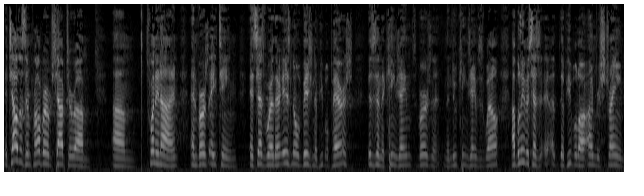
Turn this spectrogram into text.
It tells us in Proverbs chapter um, um, 29 and verse 18, it says, where there is no vision, the people perish. This is in the King James version, in the New King James as well. I believe it says uh, the people are unrestrained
